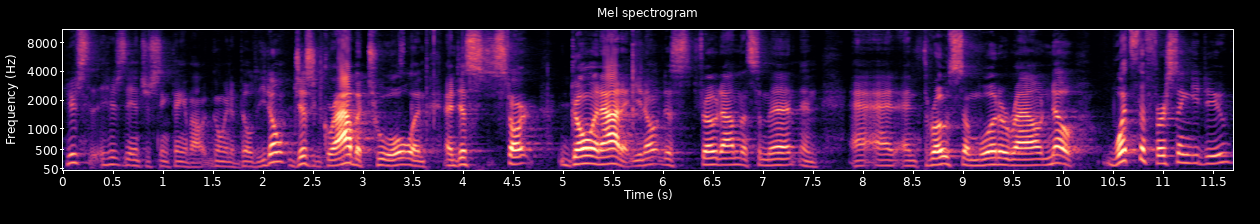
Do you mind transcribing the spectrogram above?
here's the, here's the interesting thing about going to build you don't just grab a tool and, and just start going at it. You don't just throw down the cement and, and, and throw some wood around. No, what's the first thing you do?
